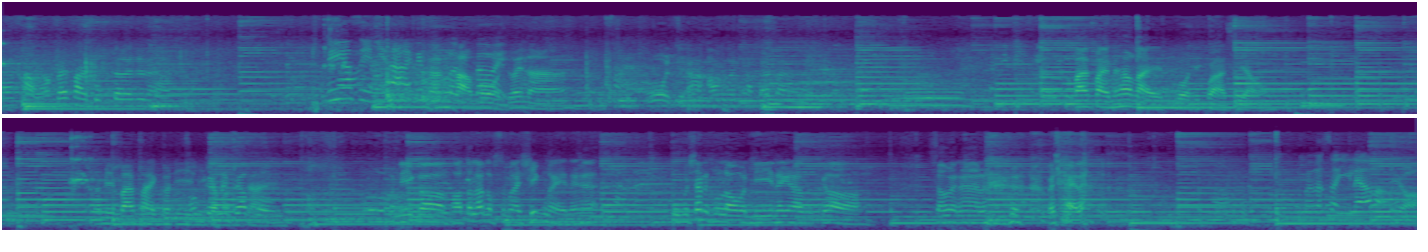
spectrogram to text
แป้งขาวแล้วแป้งไฟบุ๊กเตอร์ด้วยนะครับนี่อะสีนี้ทาให้พี่กาปุ๊รกเลยข่าวพี่โบเต้สยด้วยนะ โอ้ยอะเอาเงินทำแป้งไฟป้ายไฟไม่เท่าไหร่โบสดีกว่าเสียวถ้ามีป้ายไฟก็ดีพบมีกันกำลันะงครับใจผมวันนี้ก็ขอต้อนรับกับสมาชิกใหม่นะฮะโปรโมชั่นของเราวันนี้นะครับก็สามพันห้านะ ไม่ใช่ละมันก็ใส่อีกแล้วเหรอ นี่หรอ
